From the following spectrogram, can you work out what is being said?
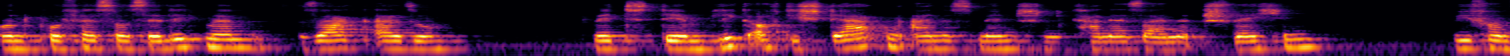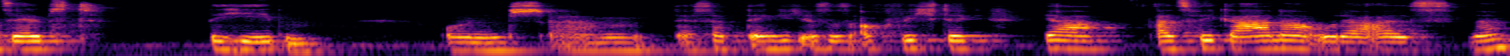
Und Professor Seligman sagt also, mit dem Blick auf die Stärken eines Menschen kann er seine Schwächen wie von selbst beheben. Und ähm, deshalb denke ich, ist es auch wichtig, ja, als Veganer oder als ne,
